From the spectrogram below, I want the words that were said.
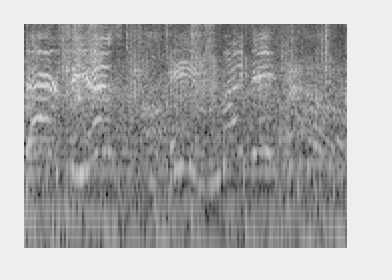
There she is! A mighty vessel!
